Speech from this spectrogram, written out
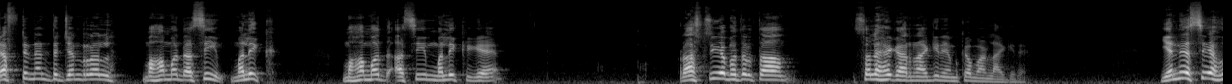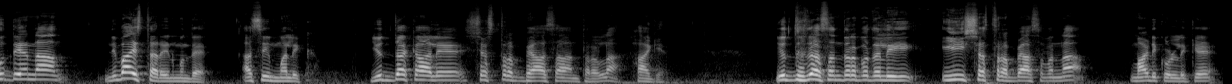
ಲೆಫ್ಟಿನೆಂಟ್ ಜನರಲ್ ಮೊಹಮ್ಮದ್ ಅಸೀಂ ಮಲಿಕ್, ಮೊಹಮ್ಮದ್ ಅಸೀಂ ಮಲಿಕ್ಗೆ ರಾಷ್ಟ್ರೀಯ ಭದ್ರತಾ ಸಲಹೆಗಾರನಾಗಿ ನೇಮಕ ಮಾಡಲಾಗಿದೆ. ಎನ್ ಎಸ್ ಎ ಹುದ್ದೆಯನ್ನು ನಿಭಾಯಿಸ್ತಾರೆ ಇನ್ನು ಮುಂದೆ ಅಸೀಂ ಮಲಿಕ್. ಯುದ್ಧ ಕಾಲೆ ಶಸ್ತ್ರಾಭ್ಯಾಸ ಅಂತಾರಲ್ಲ ಹಾಗೆ. ಯುದ್ಧದ ಸಂದರ್ಭದಲ್ಲಿ ಈ ಶಸ್ತ್ರಾಭ್ಯಾಸವನ್ನು ಮಾಡಿಕೊಳ್ಳಲಿಕ್ಕೆ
